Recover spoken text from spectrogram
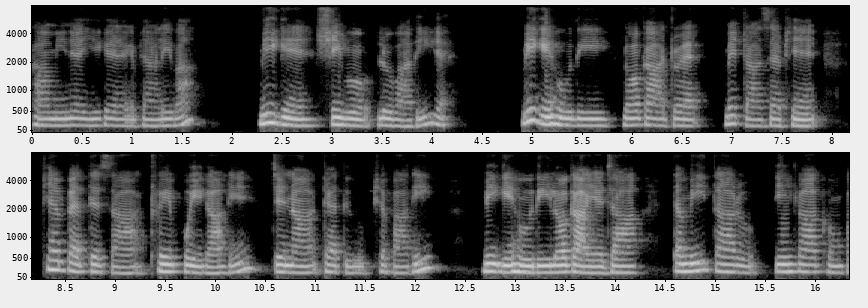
ခေါင်မီနဲ့ရေးခဲ့တဲ့ကြပြလေးပါမိခင်ရှိဖို့လိုပါသည်တဲ့ မိခင်ဟူသည် လောကအတွက်မေတ္တာဆက်ဖြင့်ဖြန့်ပတ်သစ္စာထွေးပွေကလင်ကျင်နာတတ်သူဖြစ်ပါသည်မိခင်ဟူသည် လောကရဲ့ကြားသမီးသားတို့ပြင်းလာခုံပ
